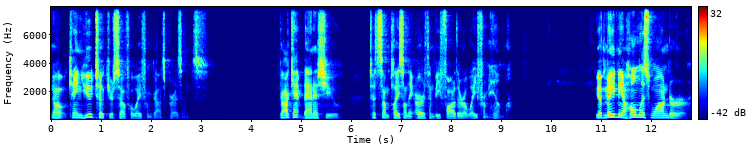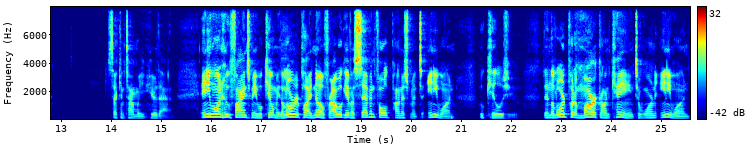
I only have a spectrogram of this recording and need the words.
No, Cain, you took yourself away from God's presence. God can't banish you to some place on the earth and be farther away from Him. You have made me a homeless wanderer. Second time we hear that. Anyone who finds me will kill me. The Lord replied, No, for I will give a sevenfold punishment to anyone who kills you. Then the Lord put a mark on Cain to warn anyone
